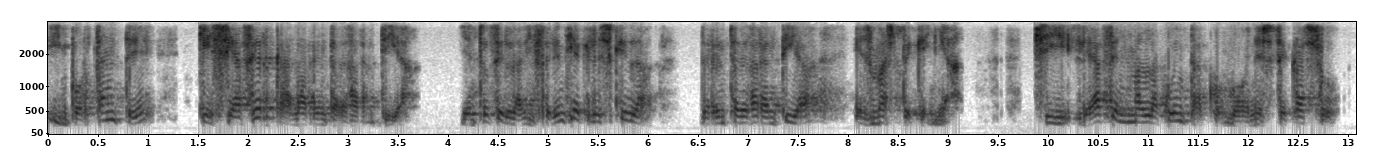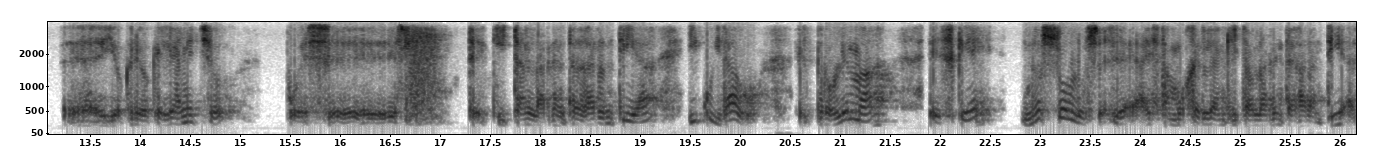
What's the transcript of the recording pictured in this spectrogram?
importante que se acerca a la renta de garantía. Y entonces la diferencia que les queda de renta de garantía es más pequeña. Si le hacen mal la cuenta, como en este caso eh, yo creo que le han hecho, pues eh, te quitan la renta de garantía y cuidado. El problema es que no solo a esta mujer le han quitado la renta de garantía,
